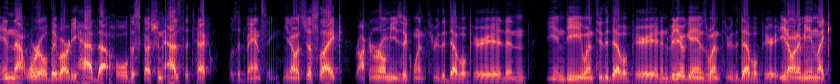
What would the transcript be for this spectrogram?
in that world they've already had that whole discussion as the tech was advancing. You know, it's just like rock and roll music went through the devil period, and D and D went through the devil period, and video games went through the devil period. You know what I mean? Like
